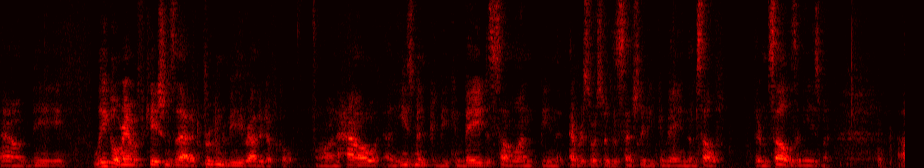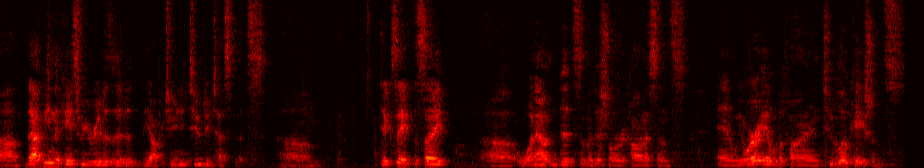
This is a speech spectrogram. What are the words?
Now, the legal ramifications of that have proven to be rather difficult on how an easement could be conveyed to someone, being that Eversource would essentially be conveying themselves themselves an easement. Um, that being the case, we revisited the opportunity to do test pits. Um, dig safe the site, uh, went out and did some additional reconnaissance, and we were able to find two locations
